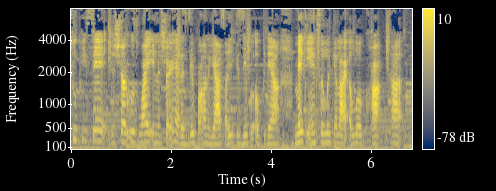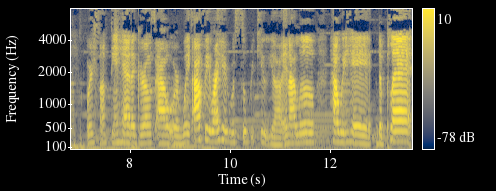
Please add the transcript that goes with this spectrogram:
two-piece set. The shirt was white and the shirt had a zipper on it, y'all, so you can zip it up and down. Make it into looking like a little crop top or something had a girls out or what outfit right here was super cute y'all and i love how it had the plaid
